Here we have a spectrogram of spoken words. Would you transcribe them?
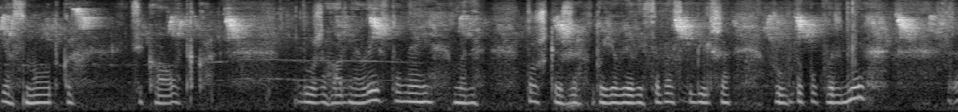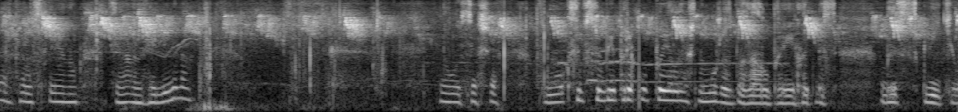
яснотка, цікава така. Дуже гарний лист у неї. У мене трошки вже з'явилися, бачите, більше жовтопоквірних е, рослинок. Це Ангеліна. І ось я ще флоксів собі прикупила. Я ж не можу з базару приїхати без, без квітів.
